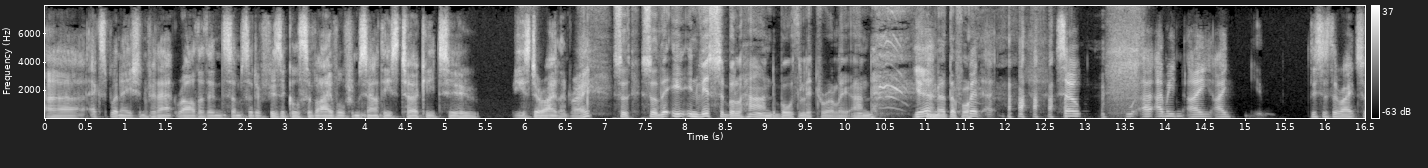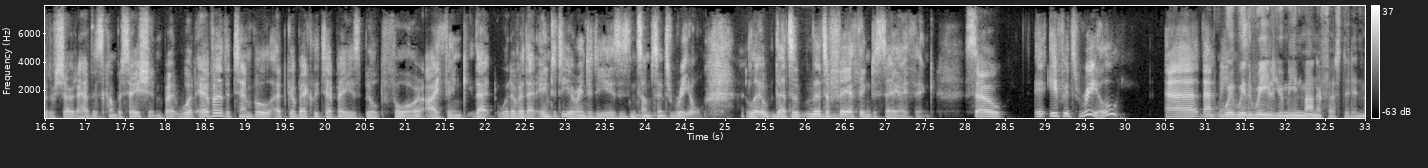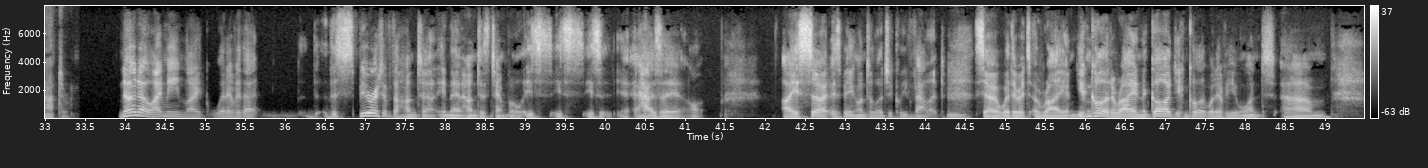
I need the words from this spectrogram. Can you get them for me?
uh, explanation for that rather than some sort of physical survival from southeast Turkey to Easter Island, right? So, so the in- invisible hand, both literally and Yeah, metaphor. But uh, so, I mean, I, I, this is the right sort of show to have this conversation. But whatever the temple at Göbekli Tepe is built for, I think that whatever that entity or entity is, is in some sense real. That's a that's a fair thing to say, I think. So, i- if it's real, uh, that means with, with real, you mean manifested in matter. No, no, I mean like whatever that th- the spirit of the hunter in that hunter's temple is is is has a I assert as being ontologically valid. So whether it's Orion, you can call it Orion the god, you can call it whatever you want. Um,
